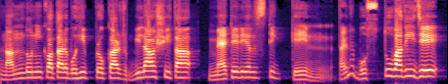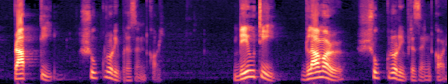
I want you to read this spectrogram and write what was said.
নান্দনিকতার বহিঃপ্রকাশ, বিলাসিতা ম্যাটেরিয়ালিস্টিক গেন তাই না? বস্তুবাদী যে প্রাপ্তি শুক্র রিপ্রেজেন্ট করে। বিউটি গ্ল্যামার শুক্র রিপ্রেজেন্ট করে।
